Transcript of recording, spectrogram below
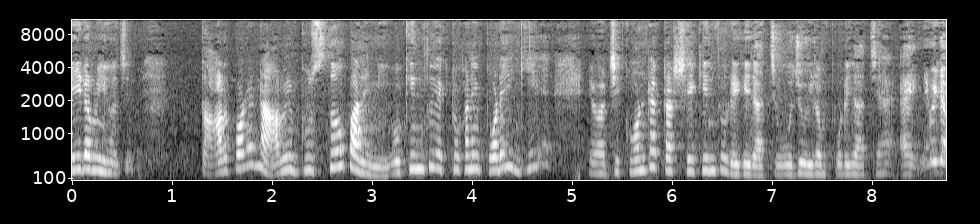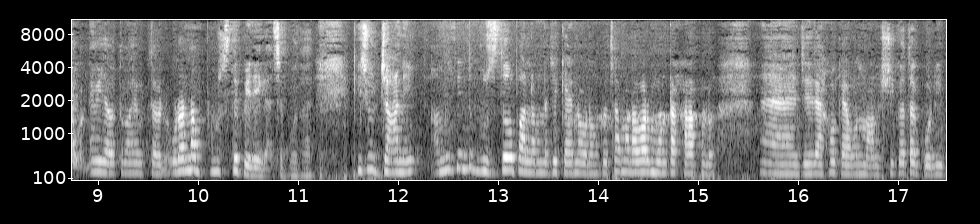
এইরকমই হয়েছে। তারপরে না, আমি বুঝতেও পারিনি। ও কিন্তু একটুখানি পরেই গিয়ে এবার যে কন্ট্রাক্টর সে কিন্তু রেগে যাচ্ছে। ও যে ওইরকম পড়ে যাচ্ছে হ্যাঁ নেমে যাও নেমে যাও, তোমায় উঠতে। ওরা না বুঝতে পেরে গেছে বোধ হয় কিছু জানে। আমি কিন্তু বুঝতেও পারলাম না যে কেন ওরকম করছে। আমার আবার মনটা খারাপ হলো। যে দেখো কেমন মানসিকতা, গরিব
